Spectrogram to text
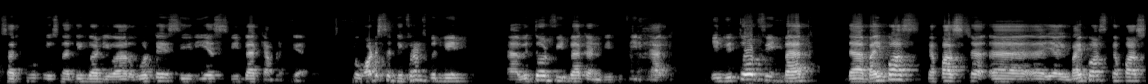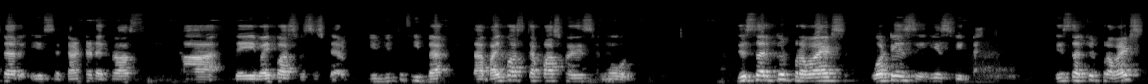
circuit is nothing but your voltage series feedback amplifier. So what is the difference between uh, without feedback and with feedback? In without feedback, the bypass capacitor, uh, yeah, bypass capacitor is connected across uh, the bypass resistor. In with feedback, the bypass capacitor is removed. This circuit provides voltage series feedback. This circuit provides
